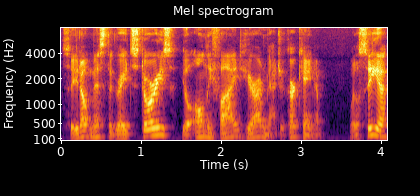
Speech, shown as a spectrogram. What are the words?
so you don't miss the great stories you'll only find here on Magic Arcanum. We'll see ya!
